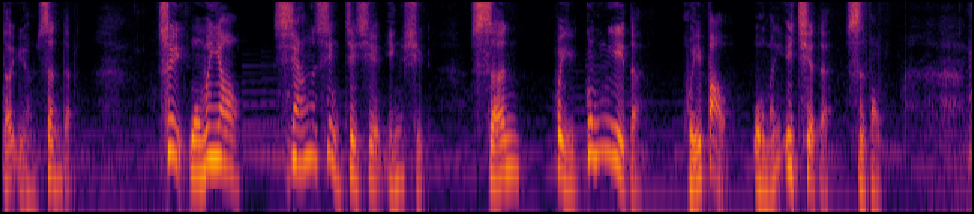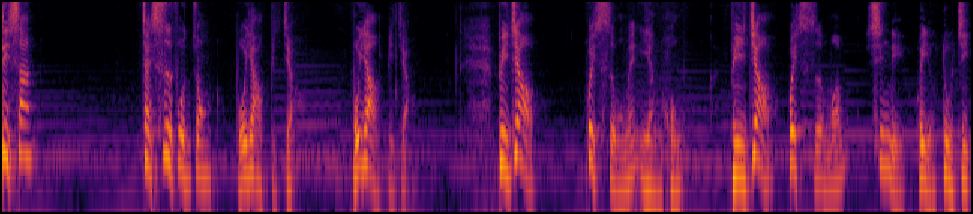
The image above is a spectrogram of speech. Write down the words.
得永生的。所以我们要相信这些允许，神会公义的回报我们一切的侍奉。第三，在侍奉中。不要比较，不要比较，比较会使我们眼红，比较会使我们心里会有妒忌。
